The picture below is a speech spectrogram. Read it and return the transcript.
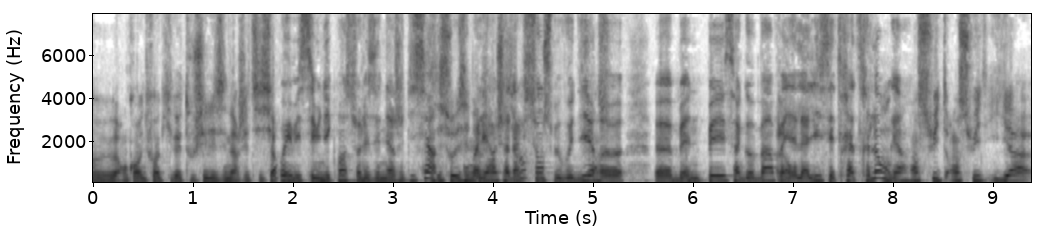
euh, encore une fois, qui va toucher les énergéticiens. Oui, mais c'est uniquement sur les énergéticiens. C'est sur les énergéticiens. les rachats d'actions, je peux vous dire euh, BNP, Saint-Gobain. Enfin, la liste est très très longue. Hein. Ensuite, ensuite, il y a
